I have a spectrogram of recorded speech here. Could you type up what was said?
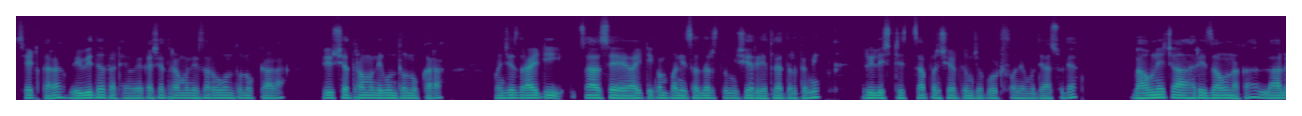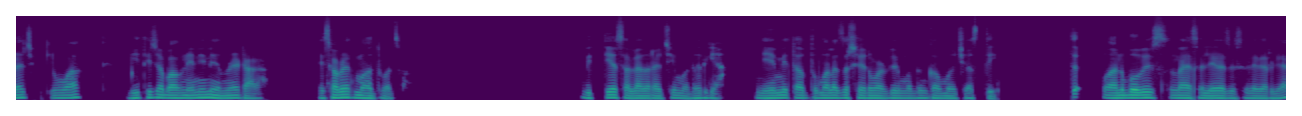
सेट करा. विविधता ठेवा. एका क्षेत्रामध्ये सर्व गुंतवणूक टाळा. विविध क्षेत्रामध्ये गुंतवणूक करा. म्हणजे जर आय-टीचा असे आय-टी कंपनीचा जर तुम्ही शेअर घेतला तर तुम्ही रिअल इस्टेटचा पण शेअर तुमच्या पोर्टफोलिओमध्ये असू द्या. भावनेच्या आहारी जाऊ नका. लालच किंवा भीतीच्या भावनेने निर्णय टाळा. हे सगळ्यात महत्त्वाचं. वित्तीय सल्लागाराची मदत घ्या. नियमित तुम्हाला जर शेअर मार्केटमधून कमवायची असते तर अनुभवी नाही सल्लागाराचे सल्लागार घ्या.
